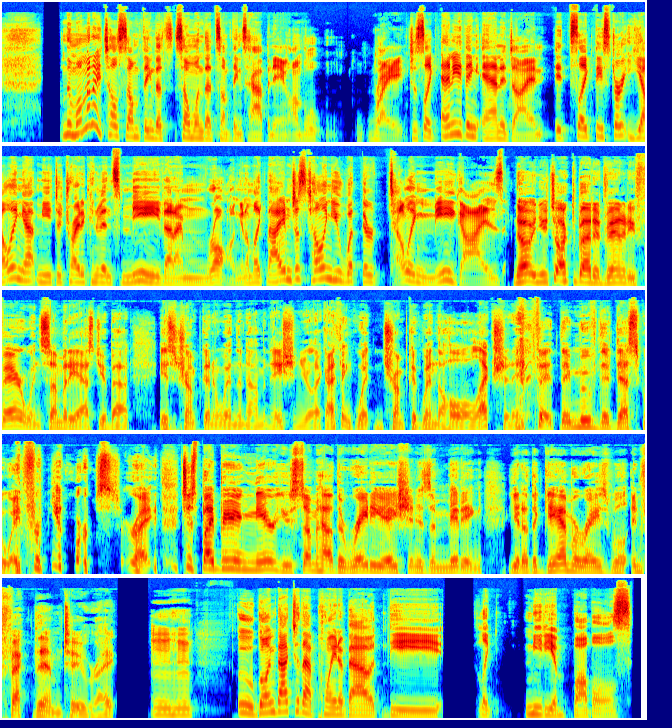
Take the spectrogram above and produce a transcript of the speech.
the moment I tell something that's someone that something's happening on the right, just like anything anodyne, it's like they start yelling at me to try to convince me that I'm wrong. And I'm like, I'm just telling you what they're telling me, guys. No, and you talked about at Vanity Fair when somebody asked you about is Trump going to win the nomination? You're like, I think what Trump could win the whole election if they, they moved their desk away from yours, right? Just by being near you, somehow the radiation is emitting, you know, the gamma rays will infect them too, right? Mm-hmm. Ooh, going back to that point about the like media bubbles.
